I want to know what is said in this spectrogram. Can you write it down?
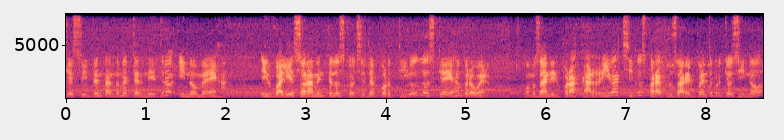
que estoy intentando meter nitro y no me deja. Igual y es solamente los coches deportivos los que dejan, pero bueno. Vamos a venir por acá arriba, chicos, para cruzar el puente, porque si no...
